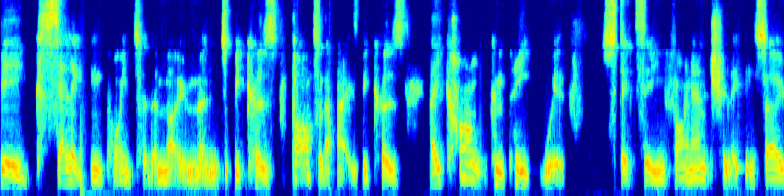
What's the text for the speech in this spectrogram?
big selling point at the moment because part of that is because they can't compete with City financially. So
